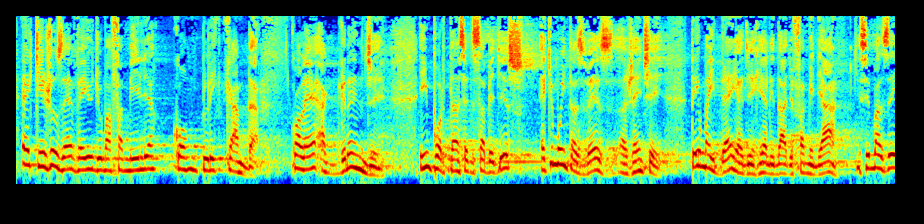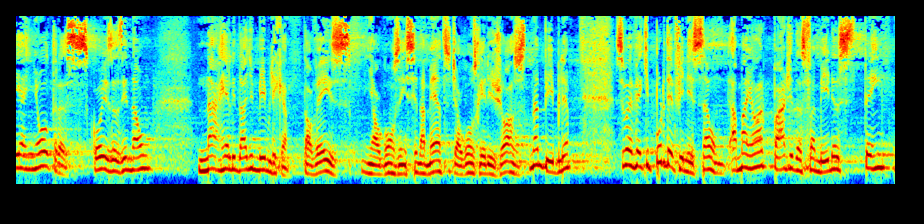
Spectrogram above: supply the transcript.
É que José veio de uma família complicada. Qual é a grande importância de saber disso? É que muitas vezes a gente tem uma ideia de realidade familiar que se baseia em outras coisas e não na realidade bíblica. Talvez em alguns ensinamentos de alguns religiosos na Bíblia, você vai ver que por definição a maior parte das famílias tem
